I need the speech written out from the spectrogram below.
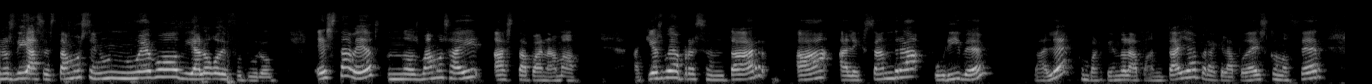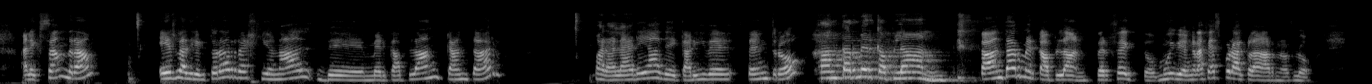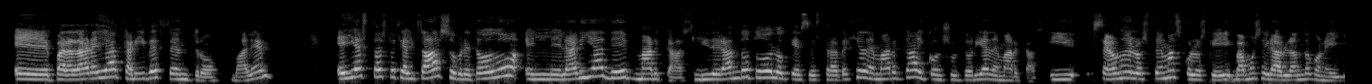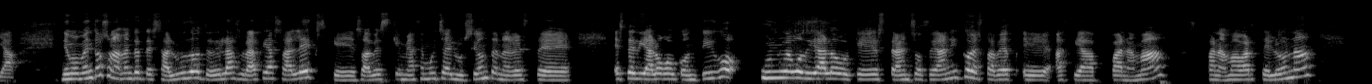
buenos días. Estamos en un nuevo diálogo de futuro. Esta vez nos vamos a ir hasta Panamá. Aquí os voy a presentar a Alexandra Uribe, ¿vale? Compartiendo la pantalla para que la podáis conocer. Alexandra es la directora regional de Mercaplan Cantar para el área de Caribe Centro. Cantar Mercaplan. Cantar Mercaplan, perfecto. Muy bien, gracias por aclarárnoslo. Eh, para el área Caribe Centro, ¿vale? Ella está especializada sobre todo en el área de marcas, liderando todo lo que es estrategia de marca y consultoría de marcas. Y será uno de los temas con los que vamos a ir hablando con ella. De momento solamente te saludo, te doy las gracias Alex, que sabes que me hace mucha ilusión tener este, este diálogo contigo. Un nuevo diálogo que es transoceánico, esta vez eh, hacia Panamá, Panamá-Barcelona.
